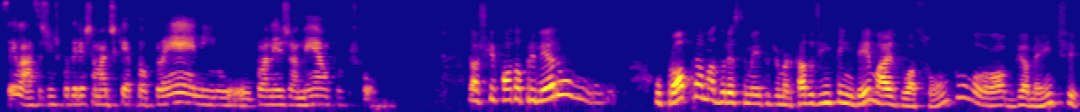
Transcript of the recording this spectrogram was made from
sei lá, se a gente poderia chamar de capital planning, o planejamento, o que for. Eu acho que falta primeiro o próprio amadurecimento de mercado, de entender mais do assunto, obviamente.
